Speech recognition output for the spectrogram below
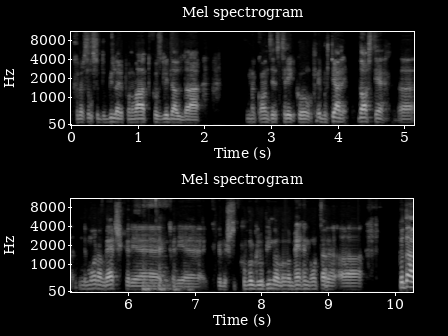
ker so se dobili, je ponovadi tako izgledal, da na koncu je rekel, da boš ti ja, dosti, uh, ne morem več, ker je, ker je, ker je še tako v globino v meni noter. Uh, tako da,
